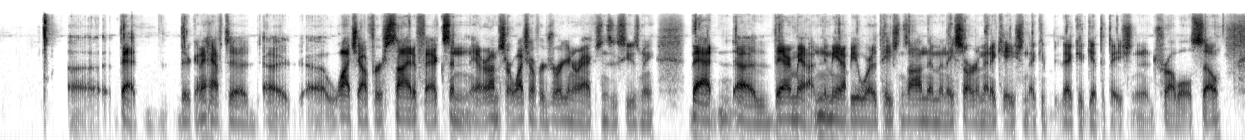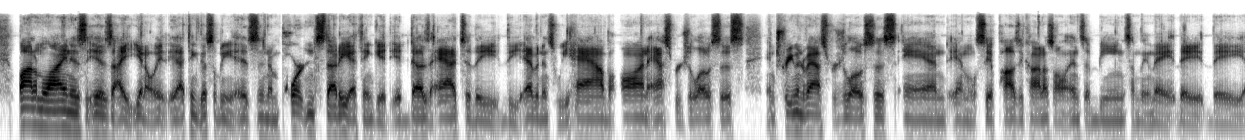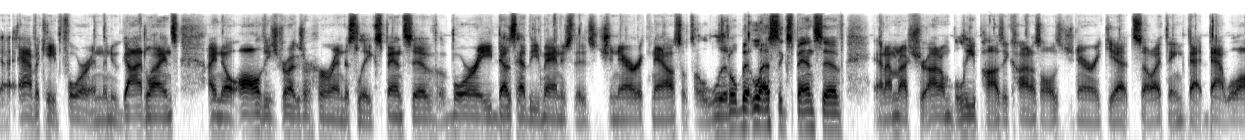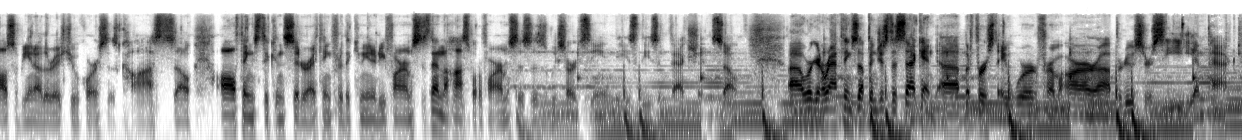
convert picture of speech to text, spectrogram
uh, that they're going to have to uh, uh, watch out for side effects and or, I'm sorry, watch out for drug interactions. Excuse me. That uh, they may not, may not be aware the patient's on them, and they start a medication that could that could get the patient into trouble. So, bottom line is is I you know it, I think this will be is an important study. I think it, it does add to the the evidence we have on aspergillosis and treatment of aspergillosis, and and we'll see if posaconazole ends up being something they they they uh, advocate for in the new guidelines. I know all these drugs are horrendously expensive. Vori does have the advantage that it's generic now so it's a little bit less expensive. And I'm not sure, I don't believe posaconazole is generic yet. So I think that that will also be another issue, of course, is cost. So all things to consider, I think, for the community pharmacists and the hospital pharmacists as we start seeing these, these infections. So uh, we're going to wrap things up in just a second. Uh, but first, a word from our uh, producer, CE Impact.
